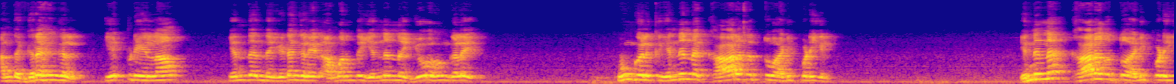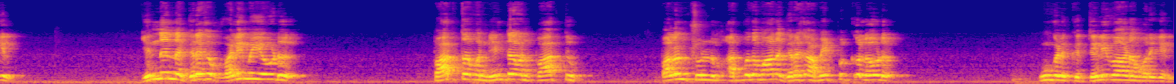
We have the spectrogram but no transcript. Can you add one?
அந்த கிரகங்கள் எப்படியெல்லாம் எந்தெந்த இடங்களில் அமர்ந்து என்னென்ன யோகங்களை உங்களுக்கு என்னென்ன காரகத்துவ அடிப்படையில் என்னென்ன காரகத்துவ அடிப்படையில் என்னென்ன கிரக வலிமையோடு பார்த்தவன் நின்றவன் பார்த்து பலன் சொல்லும் அற்புதமான கிரக அமைப்புகளோடு உங்களுக்கு தெளிவான முறையில்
